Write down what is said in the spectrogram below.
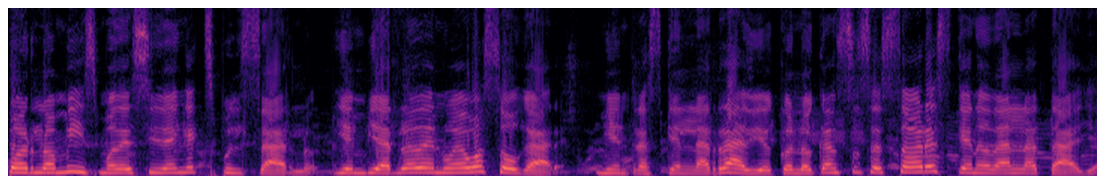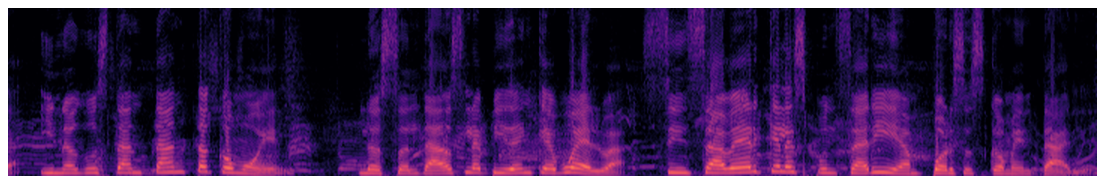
Por lo mismo deciden expulsarlo y enviarlo de nuevo a su hogar, mientras que en la radio colocan sucesores que no dan la talla y no gustan tanto como él. Los soldados le piden que vuelva, sin saber que le expulsarían por sus comentarios.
